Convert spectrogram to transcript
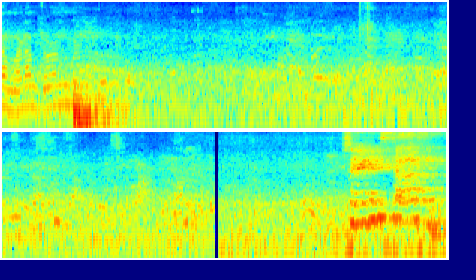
మేడం మేడం చూడండి. షైనింగ్ స్టార్స్ స్టార్స్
